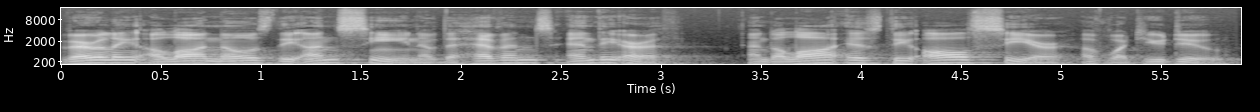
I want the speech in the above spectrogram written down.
Verily, Allah knows the unseen of the heavens and the earth, and Allah is the all seer of what you do.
